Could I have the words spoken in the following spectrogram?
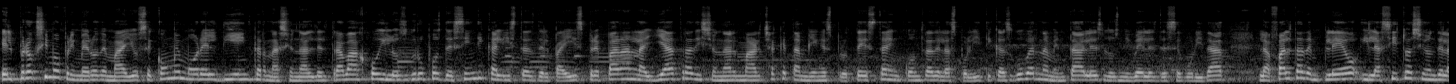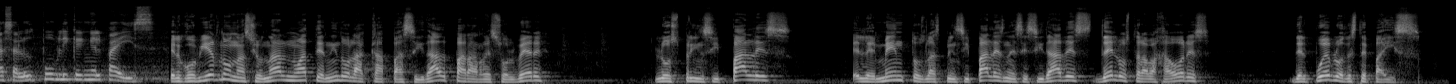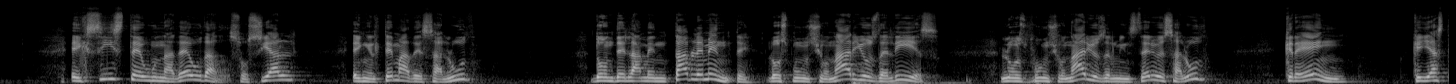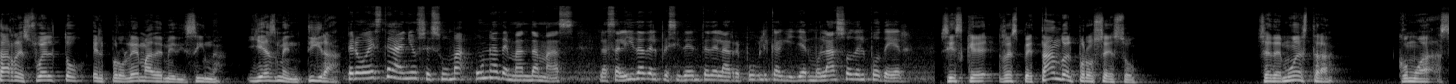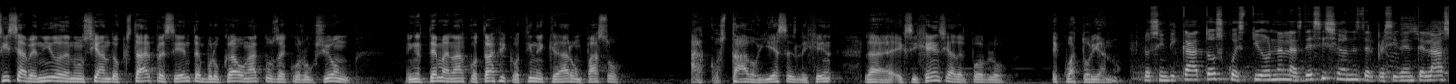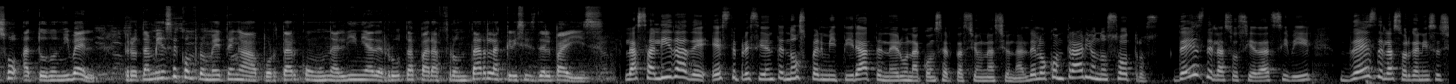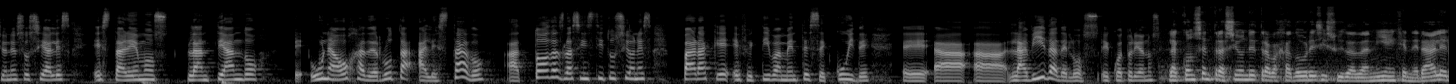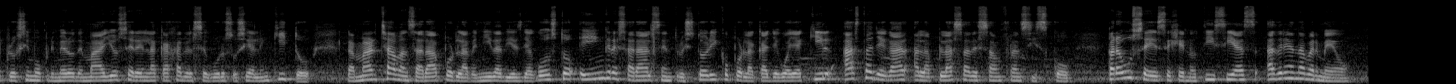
El próximo primero de mayo se conmemora el Día Internacional del Trabajo y los grupos de sindicalistas del país preparan la ya tradicional marcha que también es protesta en contra de las políticas gubernamentales, los niveles de seguridad, la falta de empleo y la situación de la salud pública en el país. El gobierno nacional no ha tenido la capacidad para resolver los principales elementos, las principales necesidades de los trabajadores del pueblo de este país. Existe una deuda social en el tema de salud, donde lamentablemente los funcionarios del IES, los funcionarios del Ministerio de Salud, creen que ya está resuelto el problema de medicina. Y es mentira. Pero este año se suma una demanda más, la salida del presidente de la República, Guillermo Lazo, del poder. Si es que respetando el proceso se demuestra como así se ha venido denunciando, que está el presidente involucrado en actos de corrupción en el tema del narcotráfico, tiene que dar un paso al costado y esa es la exigencia del pueblo ecuatoriano. Los sindicatos cuestionan las decisiones del presidente Lazo a todo nivel, pero también se comprometen a aportar con una línea de ruta para afrontar la crisis del país. La salida de este presidente nos permitirá tener una concertación nacional. De lo contrario, nosotros, desde la sociedad civil, desde las organizaciones sociales, estaremos planteando una hoja de ruta al Estado, a todas las instituciones, para que efectivamente se cuide eh, a, la vida de los ecuatorianos. La concentración de trabajadores y ciudadanía en general el próximo primero de mayo será en la Caja del Seguro Social en Quito. La marcha avanzará por la avenida 10 de agosto e ingresará al centro histórico por la calle Guayaquil hasta llegar a la Plaza de San Francisco. Para UCSG Noticias, Adriana Bermeo.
